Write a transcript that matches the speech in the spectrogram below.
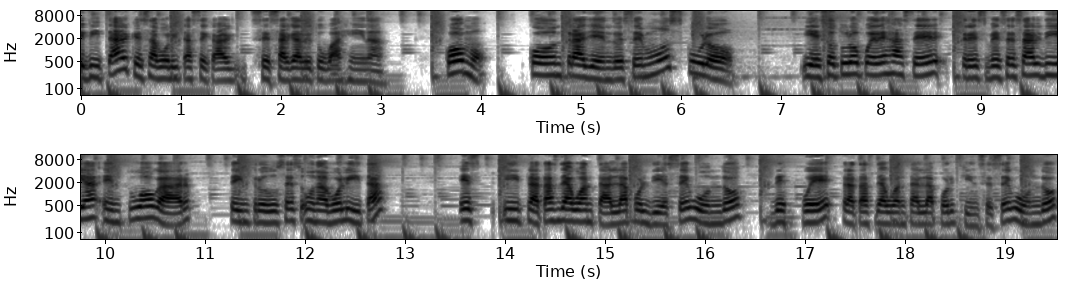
evitar que esa bolita se, salga de tu vagina. ¿Cómo? Contrayendo ese músculo. Y eso tú lo puedes hacer tres veces al día en tu hogar. Te introduces una bolita y tratas de aguantarla por 10 segundos. Después tratas de aguantarla por 15 segundos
